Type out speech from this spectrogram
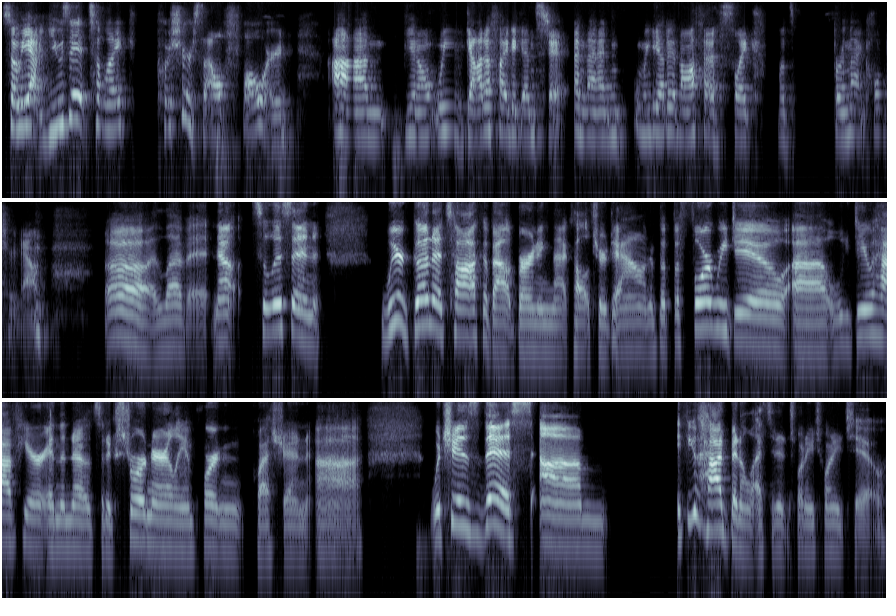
so yeah, use it to like push yourself forward. Um, you know, we gotta fight against it. And then when we get in office, like let's burn that culture down. Oh, I love it. Now, so listen, we're gonna talk about burning that culture down, but before we do, uh, we do have here in the notes an extraordinarily important question, uh, which is this: um, if you had been elected in 2022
